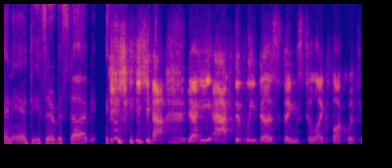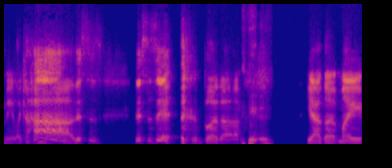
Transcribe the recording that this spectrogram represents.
an anti-service dog. yeah, yeah, he actively does things to like fuck with me. Like, haha, this is this is it. but uh yeah the my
